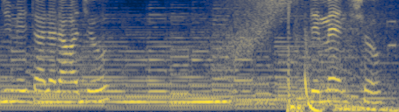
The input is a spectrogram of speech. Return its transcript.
Du métal à la radio. C'est Men Show.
